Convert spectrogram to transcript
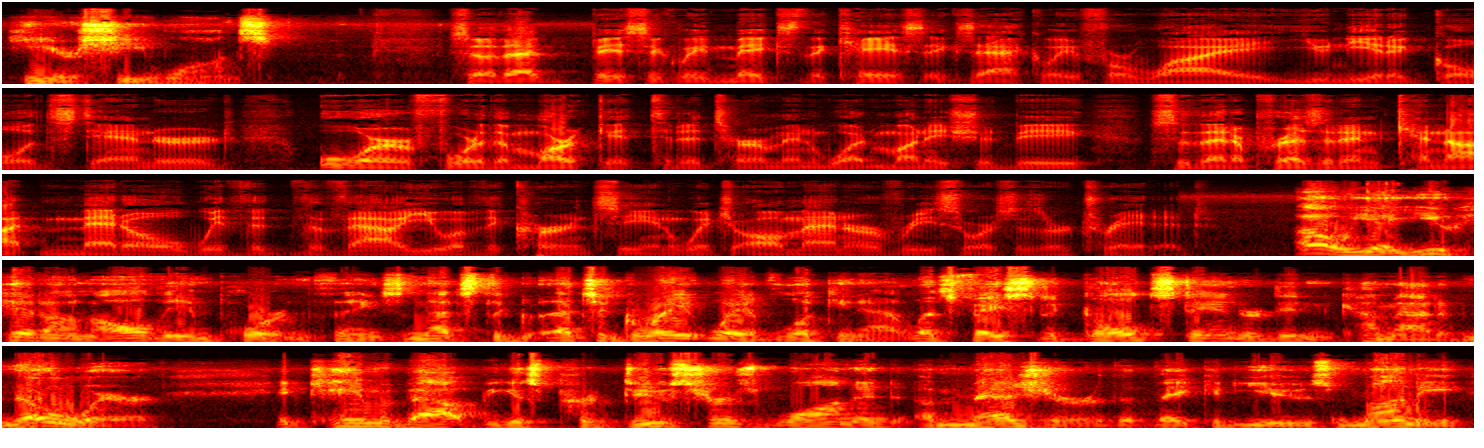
he or she wants. So that basically makes the case exactly for why you need a gold standard or for the market to determine what money should be so that a president cannot meddle with the, the value of the currency in which all manner of resources are traded. Oh yeah, you hit on all the important things, and that's the that's a great way of looking at it. Let's face it, a gold standard didn't come out of nowhere. It came about because producers wanted a measure that they could use, money,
